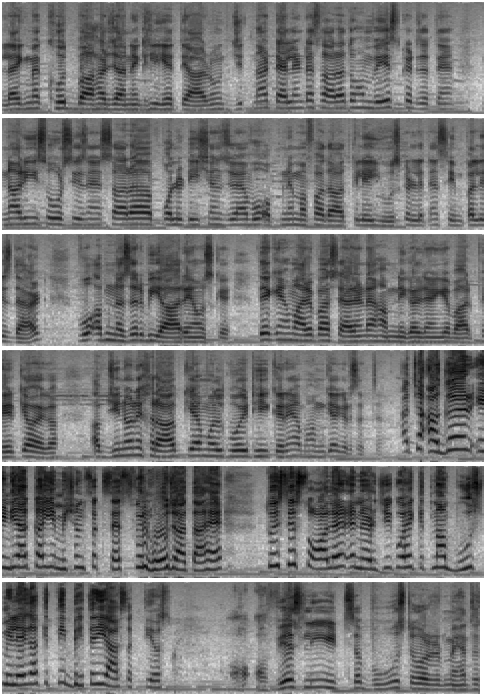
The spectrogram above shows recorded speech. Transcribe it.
लाइक मैं खुद बाहर जाने के लिए तैयार हूँ। जितना टैलेंट है सारा तो हम वेस्ट कर देते हैं। ना रिसोर्सेज हैं, सारा पॉलिटिशियंस जो हैं वो अपने मफादात के लिए यूज़ कर लेते हैं। सिंपल इज़ दैट वो अब नज़र भी आ रहे हैं उसके। देखें, हमारे पास टैलेंट है, हम निकल जाएँगे बाहर। फिर क्या होएगा? अब जिन्होंने ख़राब किया, मुल्क वही ठीक करें, अब हम क्या कर सकते हैं? अच्छा अगर इंडिया का ये मिशन सक्सेसफुल हो जाता है तो इससे सोलर एनर्जी को है कितना बूस्ट मिलेगा? कितनी बेहतरी आ सकती है उसमें? ऑब्वियसली इट्स अ बूस्ट और मैं तो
